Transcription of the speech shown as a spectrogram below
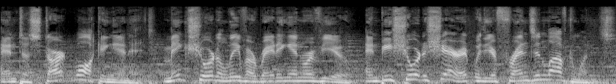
and to start walking in it. Make sure to leave a rating and review, and be sure to share it with your friends and loved ones.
